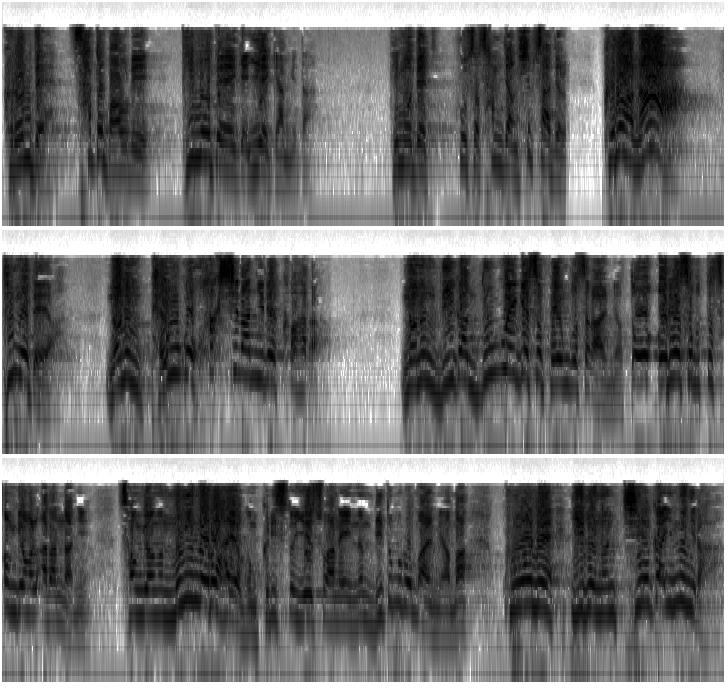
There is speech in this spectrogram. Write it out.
그런데 사도 바울이 디모데에게 이 얘기합니다. 디모데 후서 3장 14절. 그러나 디모데야 너는 배우고 확신한 일에 거하라. 너는 네가 누구에게서 배운 것을 알며 또 어려서부터 성경을 알았나니 성경은 능히 너로 하여금 그리스도 예수 안에 있는 믿음으로 말미암아 구원에 이르는 지혜가 있느니라.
